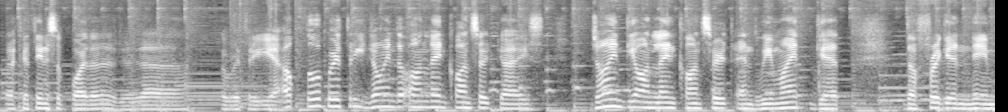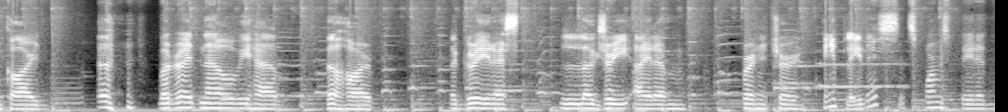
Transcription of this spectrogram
Uh, Continue support. October 3. Yeah, October 3. Join the online concert, guys. Join the online concert and we might get the friggin' name card. but right now we have the harp. The greatest luxury item furniture. Can you play this? It's forms plated.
